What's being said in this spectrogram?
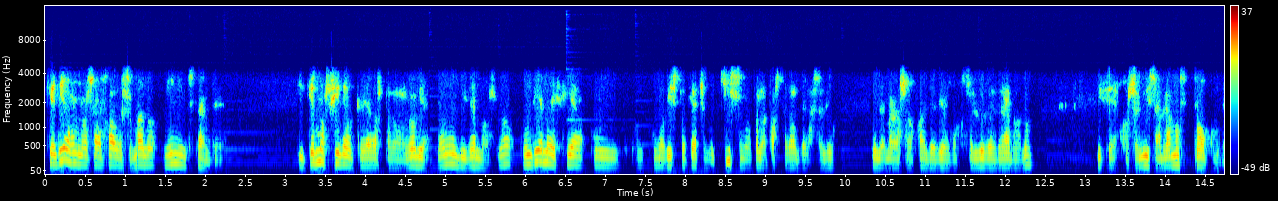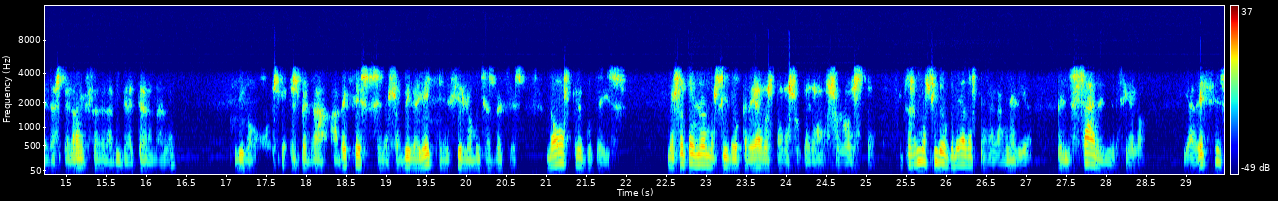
que Dios nos ha dejado de su mano ni un instante y que hemos sido creados para la gloria. No lo olvidemos, ¿no? Un día me decía un, un, obispo que ha hecho muchísimo por la pastoral de la salud, un hermano San Juan de Dios, José Luis de Drago, ¿no? Dice, José Luis, hablamos poco de la esperanza de la vida eterna, ¿no? Digo, es, verdad, a veces se nos olvida y hay que decirlo muchas veces. No os preocupéis, nosotros no hemos sido creados para superar solo esto. Nosotros hemos sido creados para la gloria, pensar en el cielo. Y a veces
